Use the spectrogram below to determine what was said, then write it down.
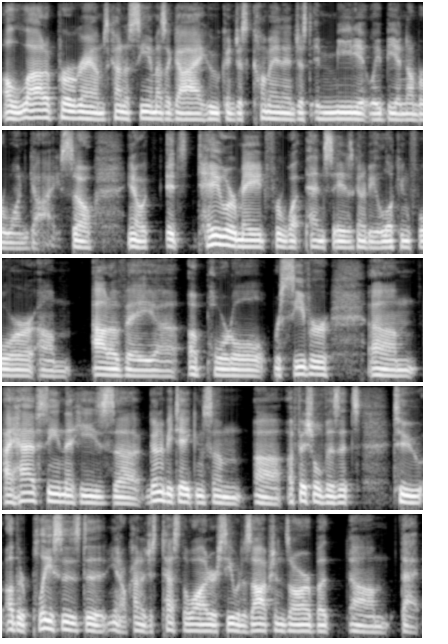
a lot of programs kind of see him as a guy who can just come in and just immediately be a number one guy. So, you know, it's tailor made for what Penn State is going to be looking for. Um, out of a uh, a portal receiver. Um, I have seen that he's uh, going to be taking some uh, official visits to other places to you know kind of just test the water, see what his options are. But um, that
